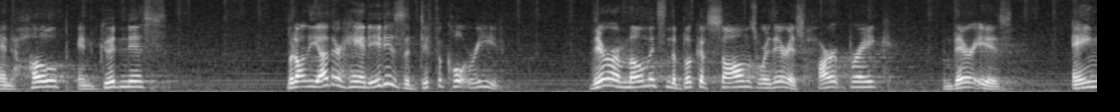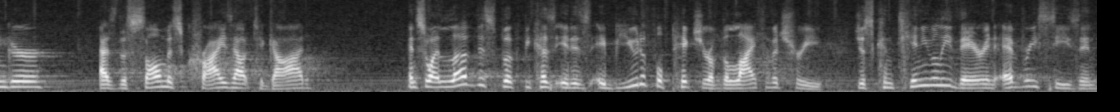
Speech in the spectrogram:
and hope and goodness. But on the other hand, it is a difficult read. There are moments in the book of Psalms where there is heartbreak and there is anger as the psalmist cries out to God. And so I love this book because it is a beautiful picture of the life of a tree, just continually there in every season,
